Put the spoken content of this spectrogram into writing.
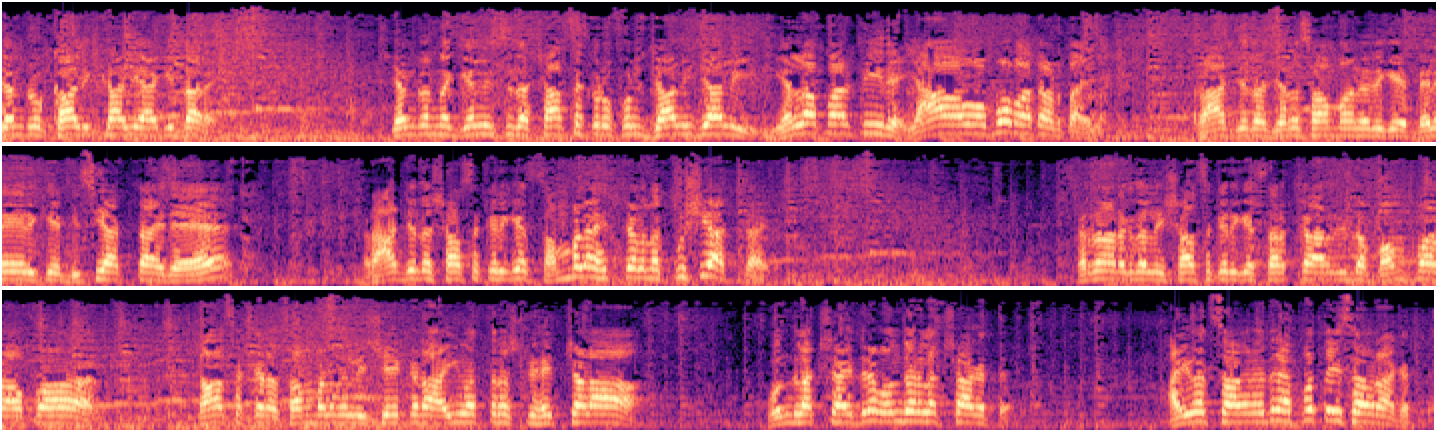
ಜನರು ಖಾಲಿ ಖಾಲಿ ಆಗಿದ್ದಾರೆ. ಜನರನ್ನ ಗೆಲ್ಲಿಸಿದ ಶಾಸಕರು ಫುಲ್ ಜಾಲಿ ಜಾಲಿ. ಎಲ್ಲ ಪಾರ್ಟಿ ಇದೆ. ಯಾವ ಒಬ್ಬ ಮಾತಾಡ್ತಾ ಇಲ್ಲ. ರಾಜ್ಯದ ಜನಸಾಮಾನ್ಯರಿಗೆ ಬೆಲೆ ಏರಿಕೆ ಬಿಸಿ ಆಗ್ತಾ ಇದೆ. ರಾಜ್ಯದ ಶಾಸಕರಿಗೆ ಸಂಬಳ ಹೆಚ್ಚಳದ ಖುಷಿ ಆಗ್ತಾ ಇದೆ. ಕರ್ನಾಟಕದಲ್ಲಿ ಶಾಸಕರಿಗೆ ಸರ್ಕಾರದಿಂದ ಬಂಪರ್ ಆಫರ್. ಶಾಸಕರ ಸಂಬಳದಲ್ಲಿ ಶೇಕಡ ಐವತ್ತರಷ್ಟು ಹೆಚ್ಚಳ. ಒಂದು ಲಕ್ಷ ಇದ್ರೆ ಒಂದೂವರೆ ಲಕ್ಷ ಆಗುತ್ತೆ. ಐವತ್ತು ಸಾವಿರ ಇದ್ರೆ ಎಪ್ಪತ್ತೈದು ಸಾವಿರ ಆಗುತ್ತೆ.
